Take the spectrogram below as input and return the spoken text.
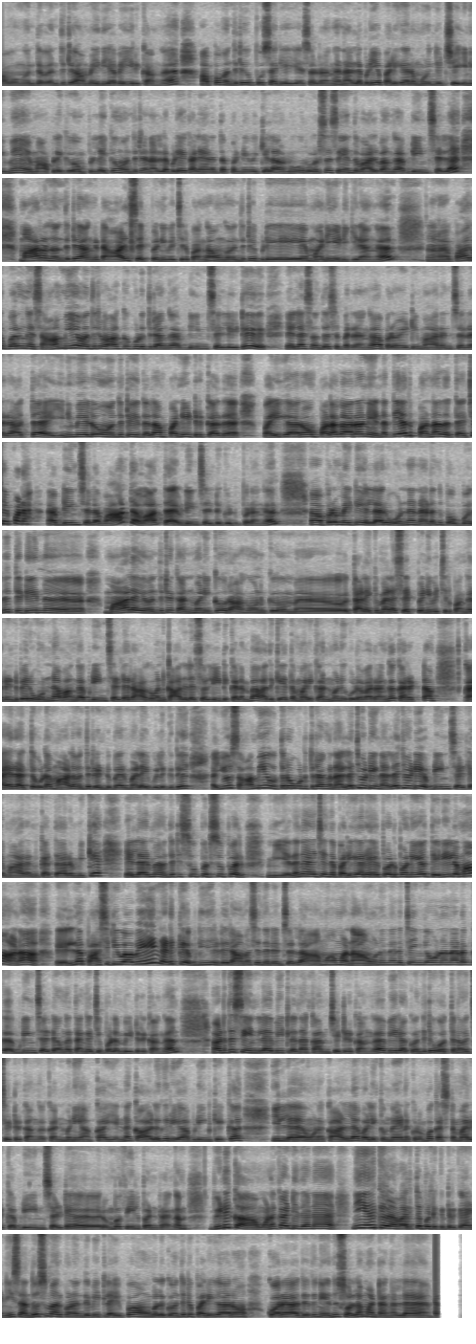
அவங்க வந்து வந்துட்டு அமைதியாகவே இருக்காங்க. அப்போ வந்துட்டு பூசாரி ஐயா சொல்கிறாங்க நல்லபடியாக பரிகாரம் முடிஞ்சிடுச்சு. இனிமேல் மாப்பிள்ளைக்கும் பிள்ளைக்கும் வந்துட்டு நல்லபடியாக கல்யாணத்தை பண்ணி வைக்கலாம். நூறு வருஷம் சேர்ந்து வாழ்வாங்க அப்படின்னு சொல்ல மாறன் வந்துட்டு அங்கிட்ட ஆள் செட் பண்ணி வச்சுருப்பாங்க. அவங்க வந்துட்டு இப்படியே மணி அடிக்கிறாங்க. பாரு பாருங்க சாமியே வந்துட்டு வாக்கு கொடுத்துட்டாங்க அப்படின்னு சொல்லிட்டு எல்லாம் சந்தோஷப்படுறாங்க. அப்புறம் வேட்டி மாறன் சொல்கிறாரு அத்தை இனிமேலும் வந்துட்டு இதெல்லாம் பண்ணிகிட்டு இருக்காத. பரிகாரம் பலகாரம்னு என்னத்தையாவது பண்ணாத அத்தை. சே அப்படின்னு சொல்ல வாத்த வாத்த அப்படின்னு சொல்லிட்டு கூட்டு போகிறாங்க அப்புறமேட்டு எல்லாரும் ஒன்றா நடந்து போகும்போது திடீர்னு மாலையை வந்துட்டு கண்மணிக்கும் ராகவனுக்கும் தலைக்கு மேலே செட் பண்ணி வச்சுருப்பாங்க. ரெண்டு பேரும் ஒன்றா வாங்க அப்படின்னு சொல்லிட்டு ராகவன் காதில் சொல்லிட்டு கிளம்ப அதுக்கேற்ற மாதிரி கண்மணி கூட வராங்க கரெக்டாக கயிறு அத்தை விட மாலை வந்து ரெண்டு பேர் மேலே விழுகுது. ஐயோ சாமியே உத்தரவு கொடுத்துறாங்க நல்ல ஜோடி நல்ல ஜோடி அப்படின்னு சொல்லிட்டு மாறன் கத்த ஆரம்பிக்க எல்லாருமே வந்துட்டு சூப்பர் சூப்பர் நீ எதை நினச்சி இந்த பரிகாரம் ஏற்பாடு பண்ணியோ தெரியலமா ஆனால் எல்லாம் பாசிட்டிவாகவே நடக்கு அப்படின்னு சொல்லிட்டு ராமச்சந்திரன் சொல்ல ஆமாம் ஆமாம் நான் ஒன்று நினச்சேன் இங்கே ஒன்று நடக்கு அப்படின்னு சொல்லிட்டு அவங்க தங்கச்சி புலம்பிட்டு இருக்காங்க. அடுத்த சீனில் வீட்டில் தான் காமிச்சிட்டு இருக்காங்க. வீராக்கு வந்துட்டு ஒத்தனை வச்சுட்டு இருக்காங்க. கண்மணி அக்கா என்னக்கா அழுகுறியா? அப்படின்னு கேட்க இல்லை உனக்கு காலில் வலிக்கும்ல எனக்கு ரொம்ப கஷ்டமாக இருக்குது அப்படின்னு சொல்லிட்டு ரொம்ப ஃபீல் பண்ணுறாங்க விடுக்கா உனக்காண்டி தானே? நீ எதுக்கு வருத்தப்பட்டுக்கிட்டு இருக்க? நீ சந்தோஷமாக இருக்கணும் அந்த வீட்டில் இப்போ அவங்களுக்கு வந்துட்டு பரிகாரம் குறை அது இதுன்னு எதுவும் சொல்ல மாட்டாங்கல்ல?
